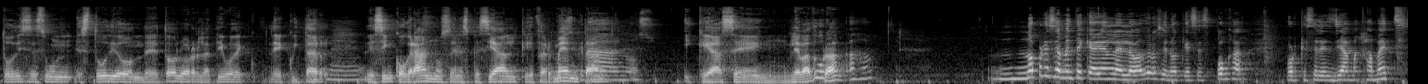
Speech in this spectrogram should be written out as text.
tú dices un estudio donde todo lo relativo de, de quitar de cinco granos en especial que fermentan y que hacen levadura. Ajá. No precisamente que hagan la levadura, sino que se esponja porque se les llama hametz.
